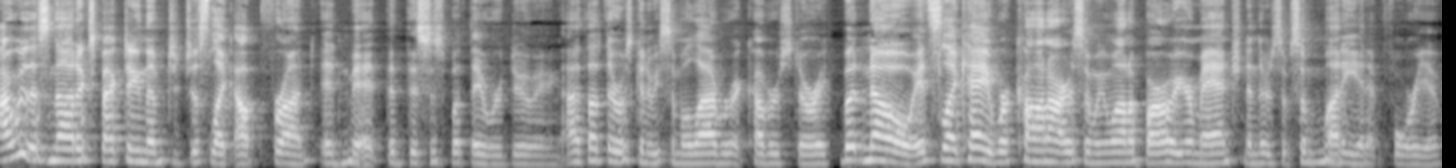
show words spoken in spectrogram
I was just not expecting them to just like up front admit that this is what they were doing. I thought there was going to be some elaborate cover story. But no, it's like, hey, we're con artists and we want to borrow your mansion and there's some money in it for you.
